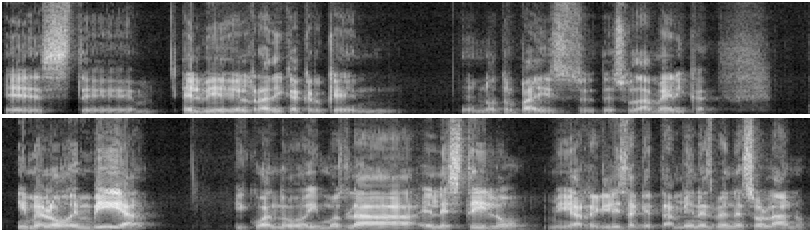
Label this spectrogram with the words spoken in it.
Este, él, él radica creo que en, en otro país de Sudamérica y me lo envía y cuando oímos la, el estilo, mi arreglista que también es venezolano,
